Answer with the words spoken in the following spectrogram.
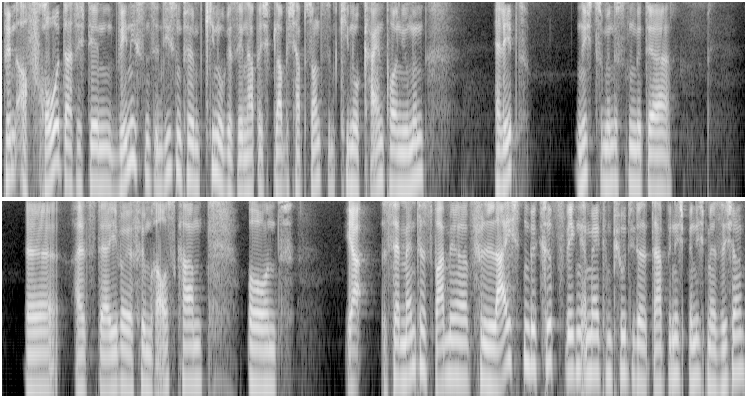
bin auch froh, dass ich den wenigstens in diesem Film Kino gesehen habe. Ich glaube, ich habe sonst im Kino keinen Paul Newman erlebt. Nicht zumindest mit der, äh, als der jeweilige Film rauskam. Und ja, Cementis war mir vielleicht ein Begriff wegen American Beauty, da, da bin ich mir nicht mehr sicher.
